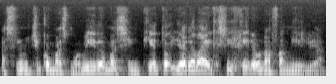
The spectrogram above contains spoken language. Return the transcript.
a ser un chico más movido, más inquieto, ya le va a exigir a una familia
